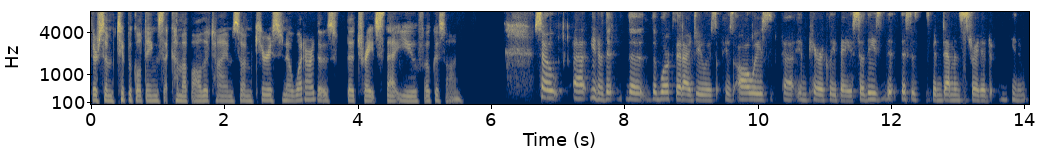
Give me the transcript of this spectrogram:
There's some typical things that come up all the time. So I'm curious to know what are those the traits that you focus on. So uh, you know the, the the work that I do is is always uh, empirically based. So these th- this has been demonstrated you know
